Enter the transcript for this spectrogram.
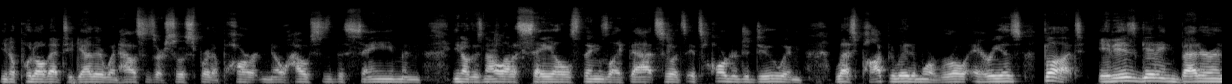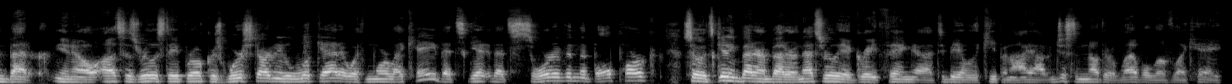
you know, put all that together when houses are so spread apart, no house is the same, and you know, there's not a lot of sales, things like that. So it's it's harder to in less populated, more rural areas. But it is getting better and better. You know, us as real estate brokers, we're starting to look at it with more like, hey, that's get that's sort of in the ballpark. So it's getting better and better, and that's really a great thing uh, to be able to keep an eye out. And just another level of like, hey,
